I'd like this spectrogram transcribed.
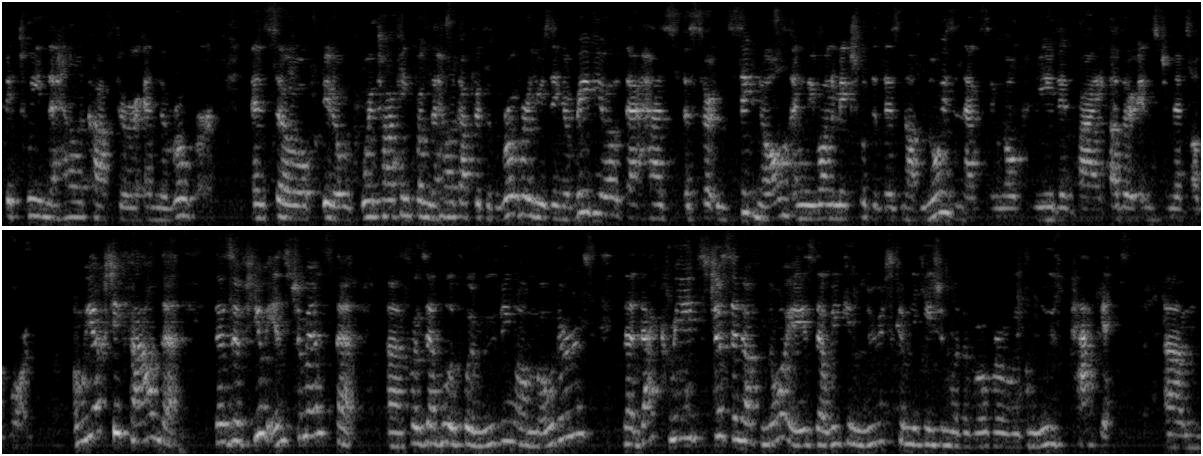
between the helicopter and the rover. And so, you know, we're talking from the helicopter to the rover using a radio that has a certain signal, and we want to make sure that there's not noise in that signal created by other instruments on board. And we actually found that there's a few instruments that, uh, for example, if we're moving our motors, that that creates just enough noise that we can lose communication with the rover, we can lose packets. Um,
